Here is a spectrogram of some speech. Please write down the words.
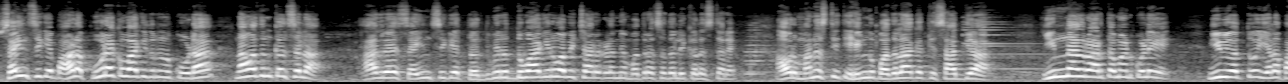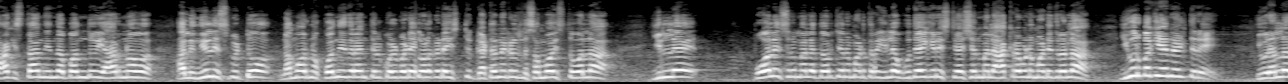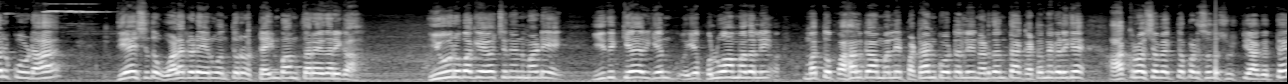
ಸೈನ್ಸಿಗೆ ಬಹಳ ಪೂರಕವಾಗಿದ್ರೂ ಕೂಡ ನಾವು ಅದನ್ನು ಕಲಿಸಲ್ಲ ಆದರೆ ಸೈನ್ಸಿಗೆ ತದ್ವಿರುದ್ಧವಾಗಿರುವ ವಿಚಾರಗಳನ್ನೇ ಮದ್ರಾಸದಲ್ಲಿ ಕಲಿಸ್ತಾರೆ. ಅವ್ರ ಮನಸ್ಥಿತಿ ಹೆಂಗೆ ಬದಲಾಗೋಕ್ಕೆ ಸಾಧ್ಯ? ಇನ್ನಾದರೂ ಅರ್ಥ ಮಾಡ್ಕೊಳ್ಳಿ. ನೀವು ಇವತ್ತು ಎಲ್ಲ ಪಾಕಿಸ್ತಾನದಿಂದ ಬಂದು ಯಾರನ್ನೋ ಅಲ್ಲಿ ನಿಲ್ಲಿಸ್ಬಿಟ್ಟು ನಮ್ಮವ್ರನ್ನ ಕೊಂದಿದ್ದಾರೆ ಅಂತ ತಿಳ್ಕೊಳ್ಬೇಡಿ. ಒಳಗಡೆ ಇಷ್ಟು ಘಟನೆಗಳನ್ನ ಸಂಭವಿಸ್ತವಲ್ಲ. ಇಲ್ಲೇ ಪೊಲೀಸರ ಮೇಲೆ ದೌರ್ಜನ್ಯ ಮಾಡ್ತಾರೆ, ಇಲ್ಲೇ ಉದಯಗಿರಿ ಸ್ಟೇಷನ್ ಮೇಲೆ ಆಕ್ರಮಣ ಮಾಡಿದ್ರಲ್ಲ, ಇವ್ರ ಬಗ್ಗೆ ಏನು ಹೇಳ್ತೀರಿ? ಇವರೆಲ್ಲರೂ ಕೂಡ ದೇಶದ ಒಳಗಡೆ ಇರುವಂಥವ್ರು ಟೈಮ್ ಬಾಂಬ್ ಥರ ಇದ್ದಾರೆ ಈಗ. ಇವ್ರ ಬಗ್ಗೆ ಯೋಚನೆಯನ್ನು ಮಾಡಿ. ಇದಕ್ಕೆ ಏನು ಪುಲ್ವಾಮಾದಲ್ಲಿ ಮತ್ತು ಪಹಲ್ಗಾಮಲ್ಲಿ, ಪಠಾಣ್ಕೋಟಲ್ಲಿ ನಡೆದಂಥ ಘಟನೆಗಳಿಗೆ ಆಕ್ರೋಶ ವ್ಯಕ್ತಪಡಿಸೋದು ಸೃಷ್ಟಿಯಾಗುತ್ತೆ.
